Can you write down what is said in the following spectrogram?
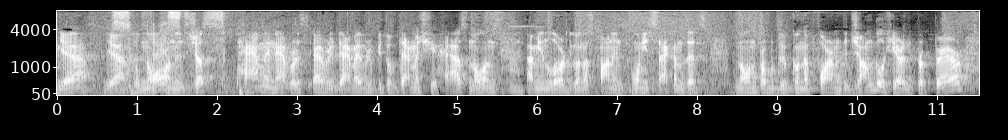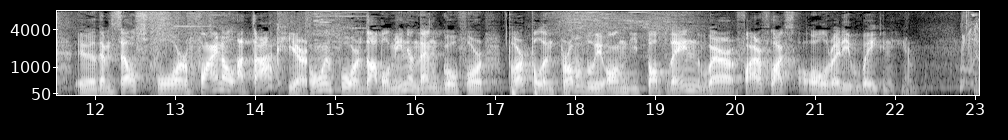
Yeah, yeah. So Nolan fast. is just spamming every every dam every bit of damage he has. Nolan, I mean, Lord gonna spawn in 20 seconds. That's Nolan probably gonna farm the jungle here and prepare uh, themselves for final attack here. Going for double minion, then go for purple and probably on the top lane where Fireflux already waiting here. Yeah.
